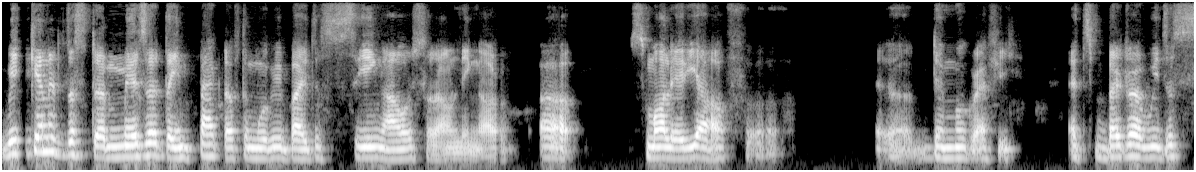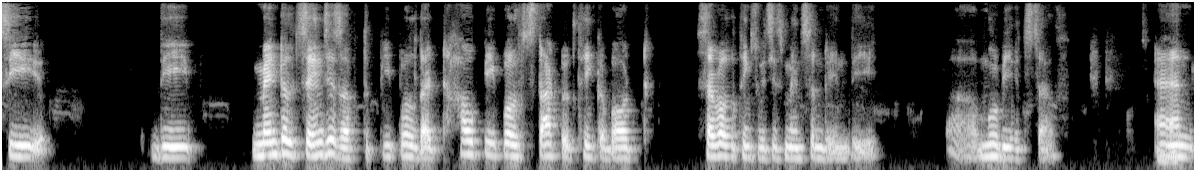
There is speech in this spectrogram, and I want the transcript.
we cannot just uh, measure the impact of the movie by just seeing our surrounding or uh, small area of uh, uh, demography. It's better we just see the mental changes of the people that how people start to think about several things which is mentioned in the uh, movie itself. And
